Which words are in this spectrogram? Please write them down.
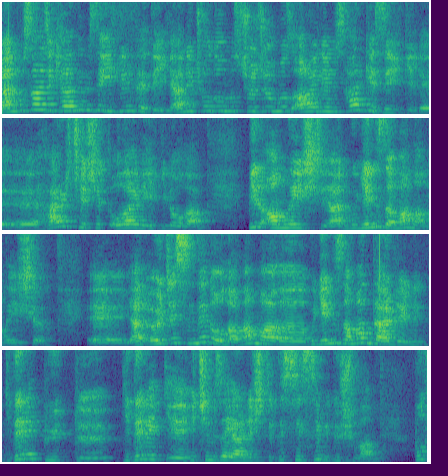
Yani bu sadece kendimize ilgili de değil. Yani çoluğumuz, çocuğumuz, ailemiz, herkese ilgili, e, her çeşit olayla ilgili olan bir anlayış. Yani bu yeni zaman anlayışı. E, yani öncesinde de olan ama e, bu yeni zaman değerlerinin giderek büyüttüğü, giderek içimize yerleştirdiği sinsi bir düşman. Bu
